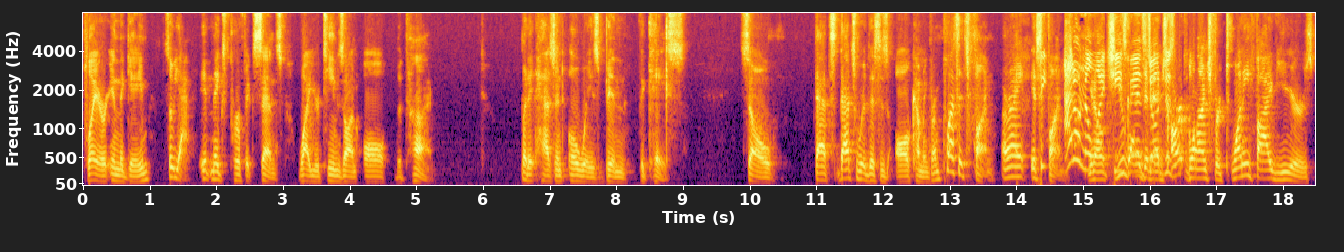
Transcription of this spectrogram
player in the game. So yeah, it makes perfect sense why your team's on all the time. But it hasn't always been the case. So that's that's where this is all coming from. Plus, it's fun. All right, it's See, fun. I don't know why Chiefs fans don't had just- carte blanche for 25 years.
